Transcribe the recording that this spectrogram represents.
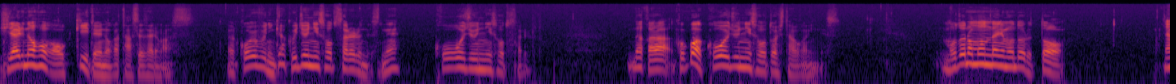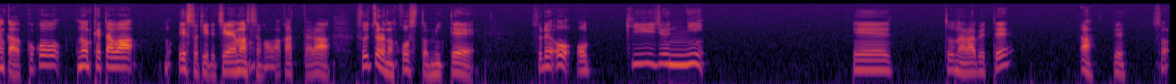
左の方が大きいというのが達成されます。こういうふうに逆順に相当されるんですね。高順に相当されると。だからここは高順に相当した方がいいんです。元の問題に戻るとなんかここの桁は S と T で違いますのが分かったらそいつらのコストを見てそれを大きい順にえー、っと並べてあでそ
